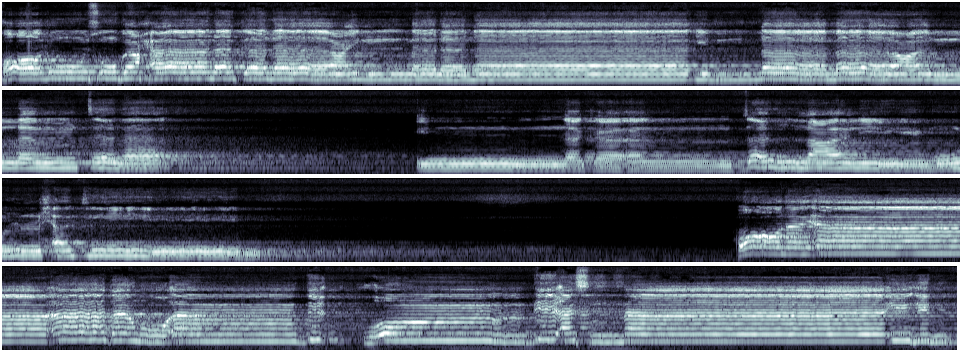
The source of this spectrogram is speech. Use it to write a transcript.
قالوا سبحانك لا علم لنا إلا ما علمتنا. إنك بأسمائهم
